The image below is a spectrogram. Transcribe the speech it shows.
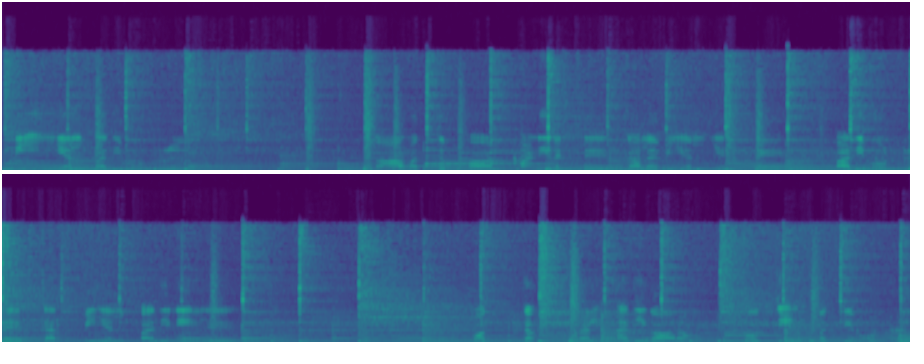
குடியியல் பதிமூன்று. காமத்துப்பால் பனிரெண்டு களவியல் எட்டு. பதிமூன்று கற்பியல் பதினேழு. மொத்த குரல் அதிகாரம் நூற்றி முப்பத்தி மூன்று.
